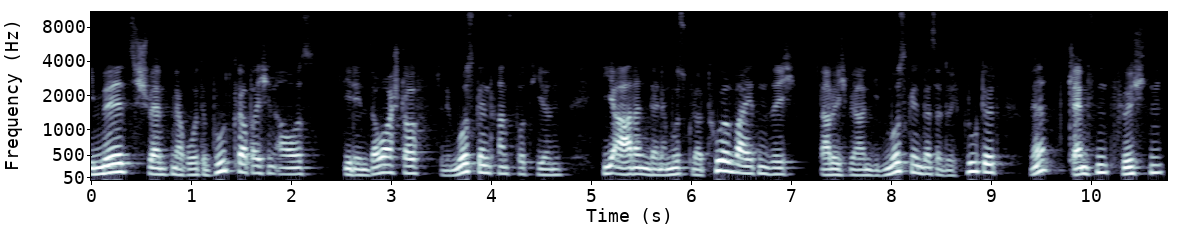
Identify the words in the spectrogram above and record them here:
die Milz schwemmt mehr rote Blutkörperchen aus, die den Sauerstoff zu den Muskeln transportieren, die Adern in deiner Muskulatur weiten sich, dadurch werden die Muskeln besser durchblutet, ne? kämpfen, flüchten.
